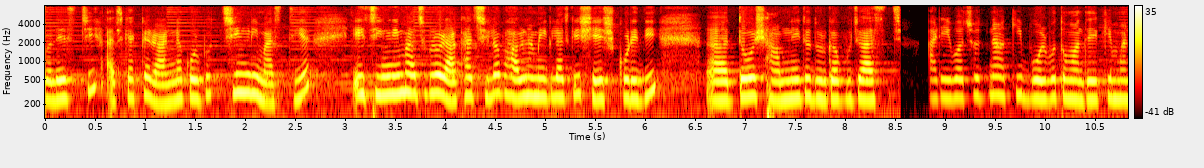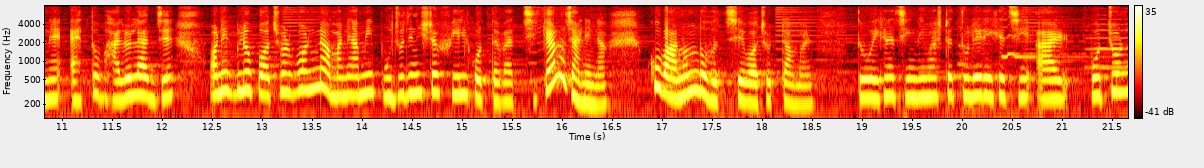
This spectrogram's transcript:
চলে এসেছি। আজকে একটা রান্না করব, চিংড়ি মাছ দিয়ে। এই চিংড়ি মাছগুলো রাখা ছিল, ভাবলাম এগুলো আজকে শেষ করে দিই। তো সামনেই তো দুর্গাপুজো আসছে। আর এই বছর না, কি বলব তোমাদেরকে মানে এত ভালো লাগছে। অনেকগুলো বছর পর না মানে আমি পুজো জিনিসটা ফিল করতে পারছি। কেন জানি না, খুব আনন্দ হচ্ছে বছরটা আমার। তো এখানে চিংড়ি মাছটা তুলে রেখেছি আর প্রচণ্ড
